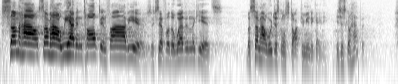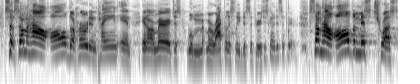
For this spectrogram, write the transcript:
Somehow, somehow we haven't talked in five years, except for the weather and the kids. But somehow we're just to start communicating. It's just to happen. So somehow all the hurt and pain in, in our marriage just will miraculously disappear. It's just to disappear. Somehow all the mistrust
